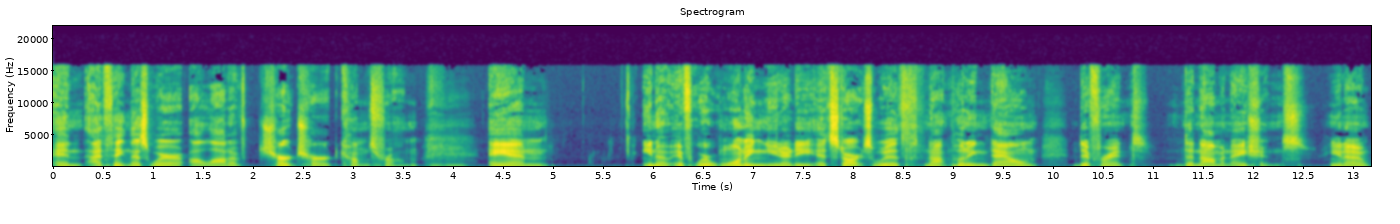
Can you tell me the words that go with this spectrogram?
and I think that's where a lot of church hurt comes from. Mm-hmm. And you know, if we're wanting unity, it starts with not putting down different denominations, you know.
